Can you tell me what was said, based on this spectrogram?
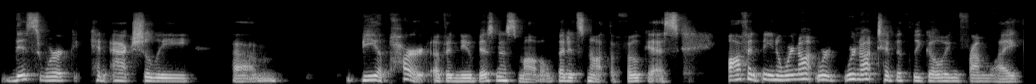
this work can actually um, be a part of a new business model, but it's not the focus. Often, you know, we're not we're we're not typically going from like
